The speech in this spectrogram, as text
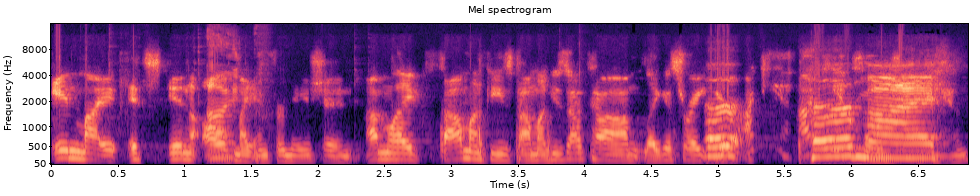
in my it's in all of my information. I'm like foul monkeys, foulmonkeys.com, like it's right Per- here. I can't I per can't my-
